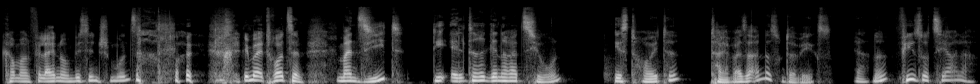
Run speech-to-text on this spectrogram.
kann man vielleicht noch ein bisschen schmunzeln. Immer trotzdem, man sieht, die ältere Generation ist heute teilweise anders unterwegs. Ja. Ne? Viel sozialer,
